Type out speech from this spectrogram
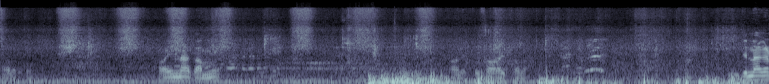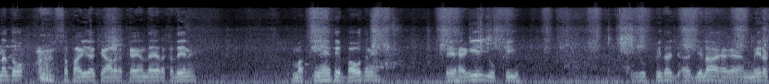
ਆ ਦੇਖੋ ਆ ਇੰਨਾ ਕੰਮ ਹੈ ਆ ਦੇਖੋ ਸਾਰਾ ਇੱਥੋਂ ਦਾ ਜਿੰਨਾ ਕਹਣਾ ਤੋਂ ਸਫਾਈ ਦਾ ਖਿਆਲ ਰੱਖਿਆ ਜਾਂਦਾ ਹੈ ਰੱਖਦੇ ਨੇ ਮੱਖੀਆਂ ਇੱਥੇ ਬਹੁਤ ਨੇ ਇਹ ਹੈਗੀ ਹੈ ਯੂਪੀ ਯੂਪੀ ਦਾ ਜ- ਜ਼ਿਲ੍ਹਾ ਹੈਗਾ ਮੇਰਠ।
